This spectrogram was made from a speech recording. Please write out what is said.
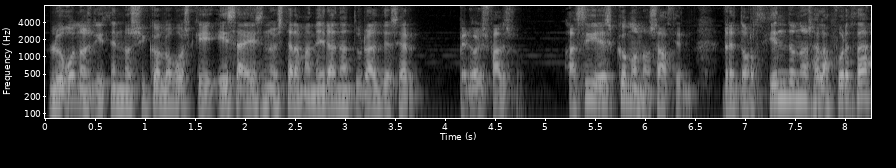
Luego nos dicen los psicólogos que esa es nuestra manera natural de ser, pero es falso. Así es como nos hacen, retorciéndonos a la fuerza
